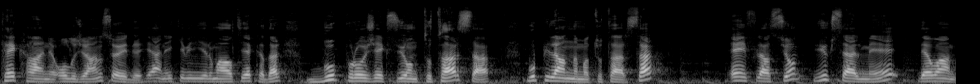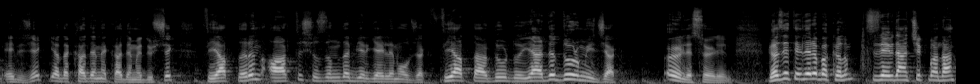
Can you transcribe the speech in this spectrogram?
tek hane olacağını söyledi. Yani 2026'ya kadar bu projeksiyon tutarsa, bu planlama tutarsa enflasyon yükselmeye devam edecek ya da kademe kademe düşecek. Fiyatların artış hızında bir gerileme olacak. Fiyatlar durduğu yerde durmayacak. Öyle söyleyelim. Gazetelere bakalım. Siz evden çıkmadan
